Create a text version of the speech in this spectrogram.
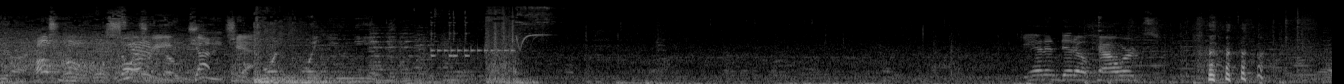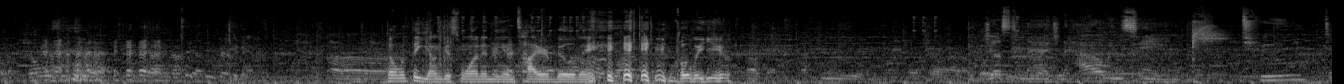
we are two sorry, One point unique. Ganon ditto, cowards. Don't let the youngest one in the entire building bully you. Just imagine how insane. Two to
